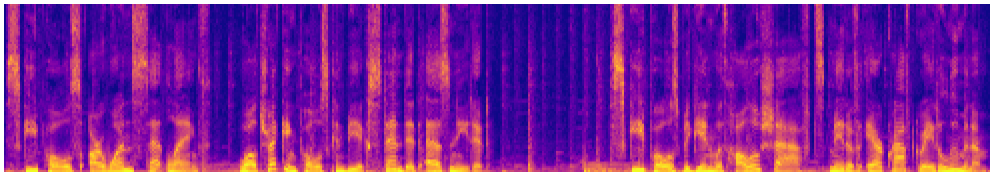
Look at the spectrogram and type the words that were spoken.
Ski poles are one set length while trekking poles can be extended as needed. Ski poles begin with hollow shafts made of aircraft-grade aluminum.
